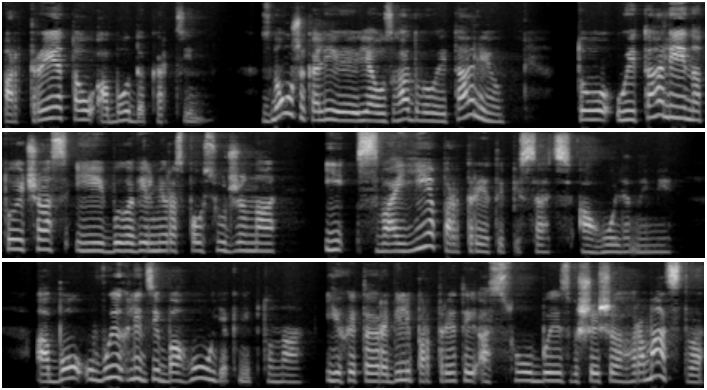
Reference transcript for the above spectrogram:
партрэтаў або да карцін. Зноў жа калі я ўзгадывала італію, то у італіі на той час і было вельмі распаўсюджана і свае партрэты пісаць аголенымі або у выглядзе багоў як нептуна. І гэта рабілі партрэты асобы з вышэйшага грамадства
